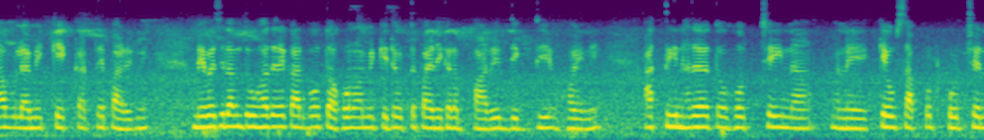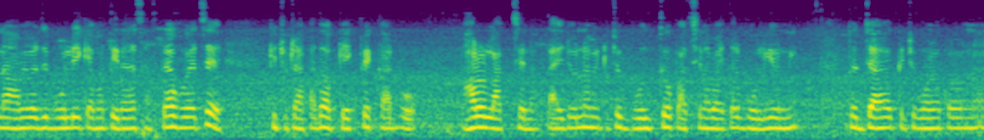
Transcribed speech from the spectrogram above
না বলে আমি কেক কাটতে পারিনি। ভেবেছিলাম দু হাজারে কাটবো, তখনও আমি কেটে উঠতে পারিনি কারণ বাড়ির দিক দিয়ে হয়নি। আর তিন হাজারে তো হচ্ছেই না মানে কেউ সাপোর্ট করছে না। আমি যদি বলি কি, আমার তিন হাজার সাবস্ক্রাইব হয়েছে, কিছু টাকা দাও, কেক ফেক কাটবো। ভালো লাগছে না, তাই জন্য আমি কিছু বলতেও পারছি না বাড়িতে আর বলিও নি। তো যাই হোক, কিছু মনে করো না।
